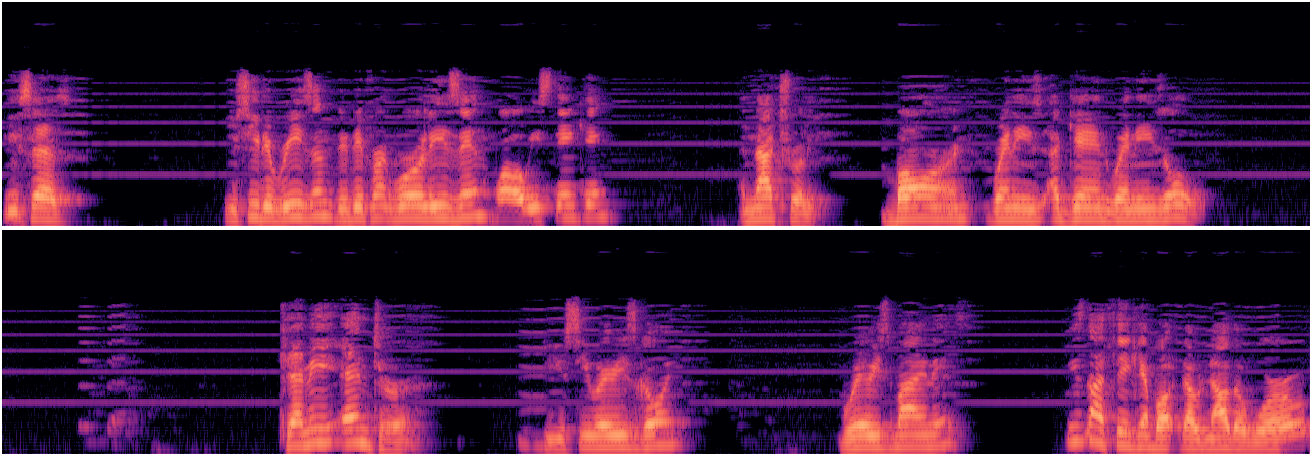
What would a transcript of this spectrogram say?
He says, you see the reason, the different world he's in, what he's thinking? And naturally, born when he's again when he's old. Can he enter? Do you see where he's going? Where his mind is? He's not thinking about another world,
